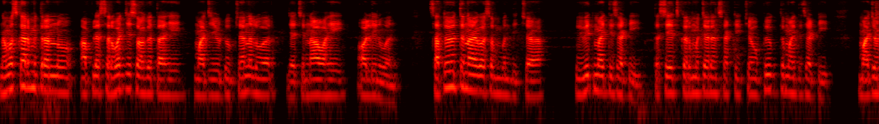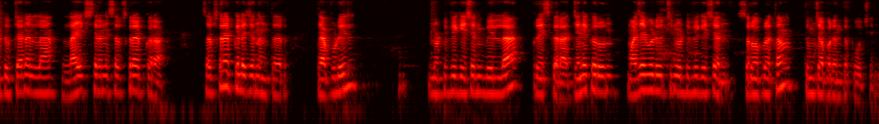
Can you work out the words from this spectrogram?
नमस्कार मित्रांनो आपल्या सर्वांचे स्वागत आहे माझे यूट्यूब चॅनलवर ज्याचे नाव आहे ऑल इन वन सातव्या वेतन आयोगासंबंधीच्या विविध माहितीसाठी तसेच कर्मचाऱ्यांसाठीच्या उपयुक्त माहितीसाठी माझ्या यूट्यूब चॅनलला लाईक शेअर आणि सबस्क्राईब करा. सबस्क्राईब केल्याच्यानंतर त्यापुढील नोटिफिकेशन बिलला प्रेस करा जेणेकरून माझ्या व्हिडिओची नोटिफिकेशन सर्वप्रथम तुमच्यापर्यंत पोहोचेल.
